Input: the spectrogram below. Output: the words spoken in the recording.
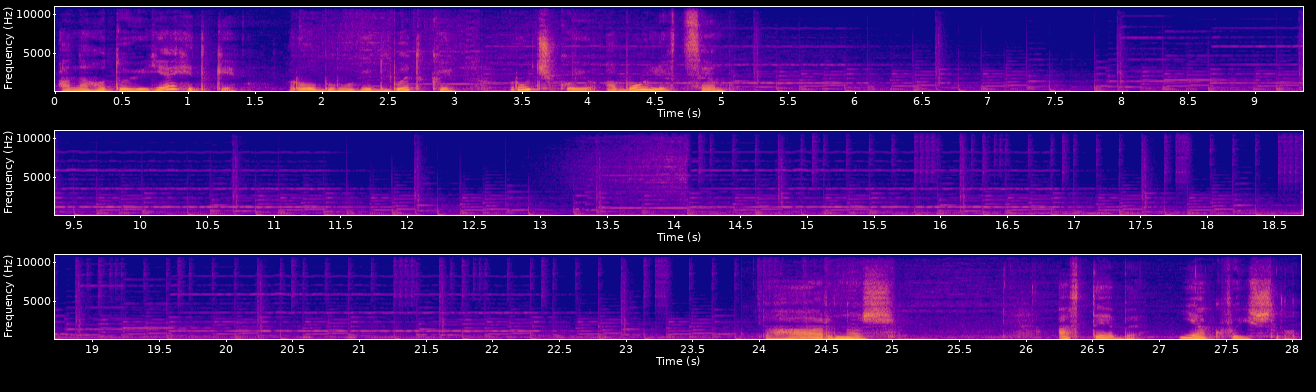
А на готові ягідки робимо відбитки ручкою або олівцем. Гарно ж. А в тебе як вийшло?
